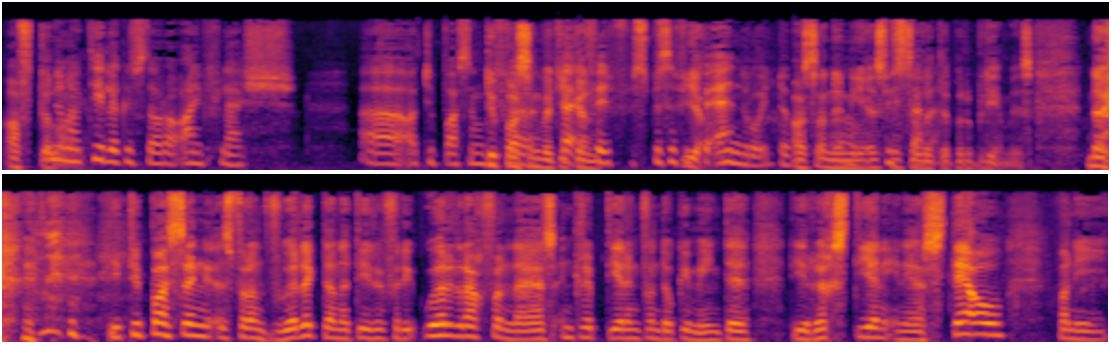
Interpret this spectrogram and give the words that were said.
af te ja, laai. Ja, natuurlik is daar 'n iFlash uh toepassing toepassing wat jy kan spesifiek ja, vir Android. As dan nie is nie sal dit 'n probleem wees. Nou die toepassing is verantwoordelik dan natuurlik vir die oordrag van layers, enkriptering van dokumente, die rugsteun en herstel van die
